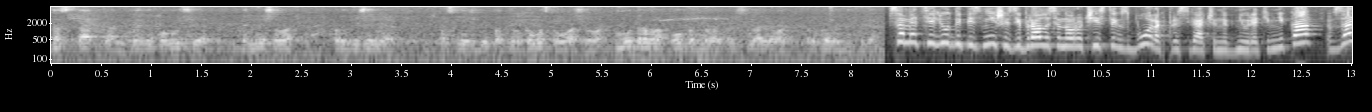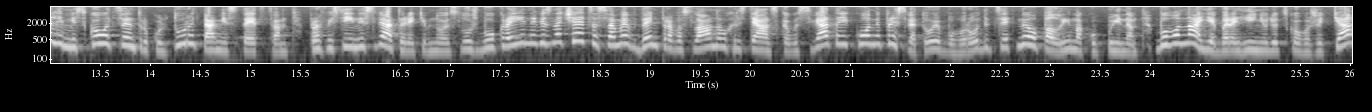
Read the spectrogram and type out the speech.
достатка, благополучия, дальнейшего продвижения по службе под руководством вашего мудрого, опытного и профессионального руководителя. Саме ці люди пізніше зібралися на урочистих зборах, присвячених Дню рятівника, в залі міського центру культури та мистецтва. Професійне свято рятівної служби України відзначається саме в день православного християнського свята ікони Пресвятої Богородиці Неопалима Купина, бо вона є берегиню людського життя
